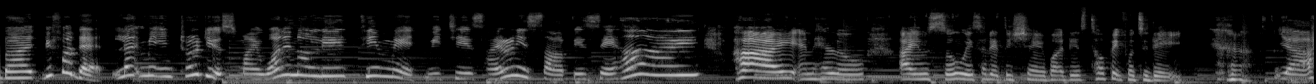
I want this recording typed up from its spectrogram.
But before that, let me introduce my one and only teammate, which is Hironisa. Please say hi. Hi and hello. I am so excited to share about this topic for today. Yeah,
